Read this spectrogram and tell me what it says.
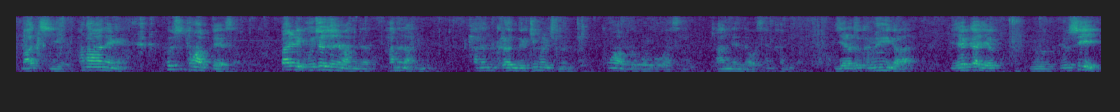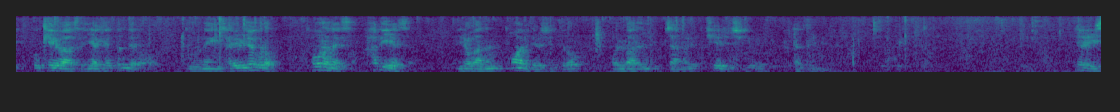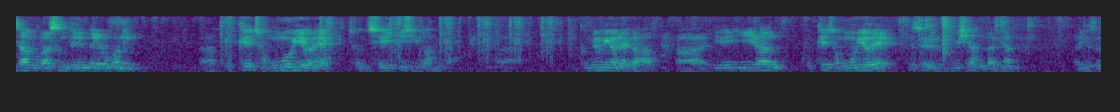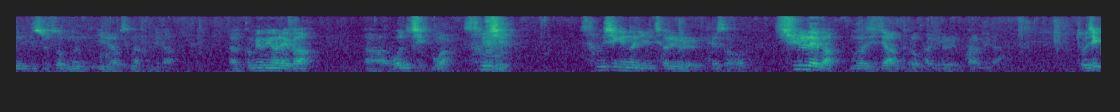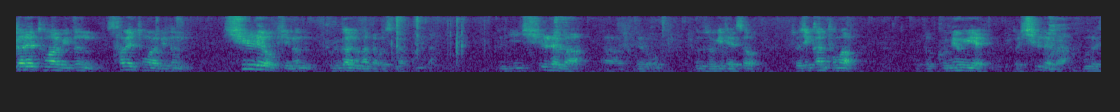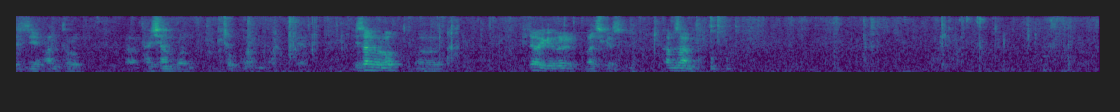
마치 하나은행의 흡수통합돼서 빨리 구조조정하는 하는 한 하는 그런 느낌을 주는 통합으로 몰고 가서는 안 된다고 생각합니다. 이제라도 금융위가 이제까지 역- 그 유수히 국회에 와서 이야기했던 대로 두 은행이 자율적으로 토론해서 합의해서 이뤄가는 통합이 될 수 있도록 올바른 입장을 취해 주시기를 부탁드립니다. 네, 이상 말씀드린 내용은 아, 국회 정무위원회 전체의 뜻이기도 합니다. 아, 금융위원회가 아, 이, 이러한 국회 정무위원회 뜻을 무시한다면 아, 이것은 있을 수 없는 일이라고 생각합니다. 아, 금융위원회가 아, 원칙과 상식, 상식 있는 일 처리를 해서 신뢰가 무너지지 않도록 하기를 바랍니다. 조직 간의 통합이든 사회 통합이든 신뢰 없이는 불가능하다고 생각합니다. 이 신뢰가 아, 그대로 존속이 돼서 조직 간 통합, 또 금융위의 또 신뢰가 무너지지 않도록 아, 다시 한번 촉구합니다. 네. 이상으로 어, 기자회견을 마치겠습니다. 감사합니다.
